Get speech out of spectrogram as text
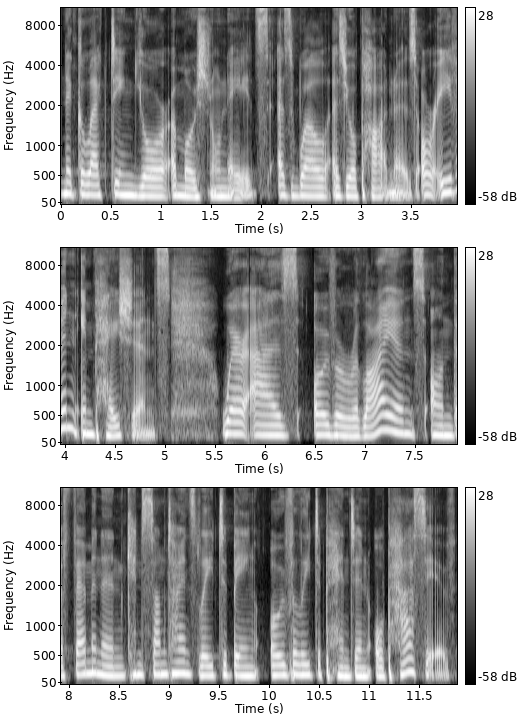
neglecting your emotional needs as well as your partner's, or even impatience. Whereas over reliance on the feminine can sometimes lead to being overly dependent or passive.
